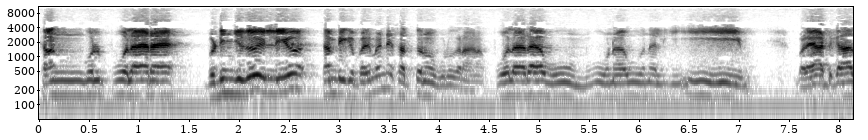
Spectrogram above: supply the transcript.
கங்குல் புலர விடிஞ்சதோ இல்லையோ தம்பிக்கு பெருமை சத்துணவு கொடுக்கறாங்க புலர ஊன் உணவு நல்கி விளையாட்டுக்காக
